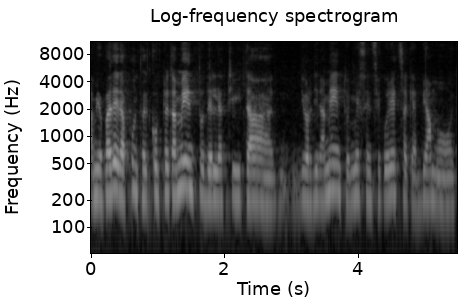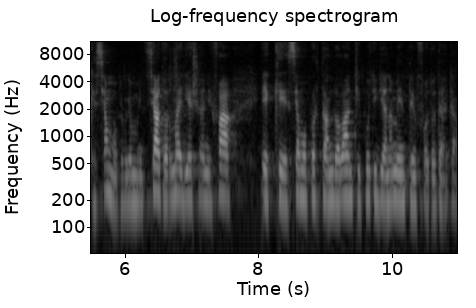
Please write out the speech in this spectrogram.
a mio parere appunto il completamento delle attività di ordinamento e messa in sicurezza che abbiamo, che siamo, che abbiamo iniziato ormai dieci anni fa e che stiamo portando avanti quotidianamente in fototeca.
